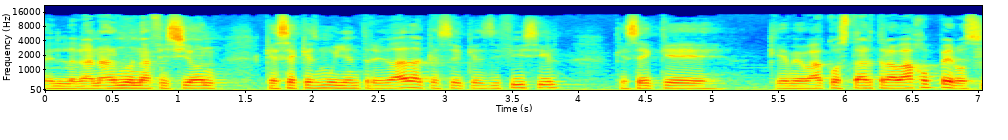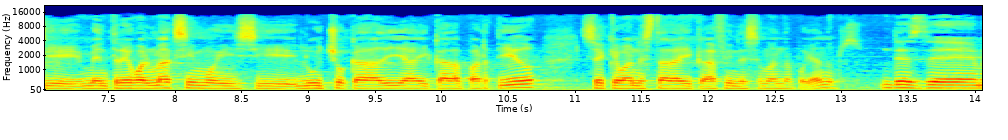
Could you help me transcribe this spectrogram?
el, ganarme una afición que sé que es muy entregada, que sé que es difícil, que sé que, que me va a costar trabajo, pero si me entrego al máximo y si lucho cada día y cada partido, sé que van a estar ahí cada fin de semana apoyándonos. Desde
